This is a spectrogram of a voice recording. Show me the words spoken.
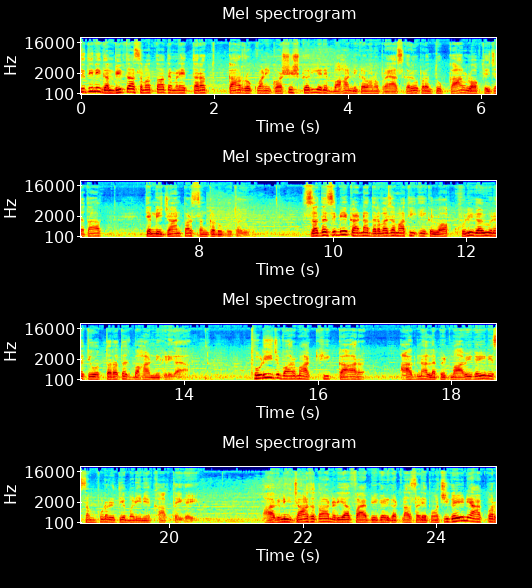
સ્થિતિની ગંભીરતા સમજતા તેમણે તરત કાર રોકવાની કોશિશ કરી અને બહાર નીકળવાનો પ્રયાસ કર્યો, પરંતુ કાર લોક થઈ જતા તેમની જાન પર સંકટ ઊભું થયું. સદનસીબે કારના દરવાજામાંથી એક લોક ખુલી ગયું અને તેઓ તરત જ બહાર નીકળી ગયા. થોડી જ વારમાં આખી કાર આગના લપેટમાં આવી ગઈ અને સંપૂર્ણ રીતે બળીને ખાક થઈ ગઈ. આગની જાણ થતાં નડિયાદ ફાયર બ્રિગેડ ઘટના સ્થળે પહોંચી ગઈ અને આગ પર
